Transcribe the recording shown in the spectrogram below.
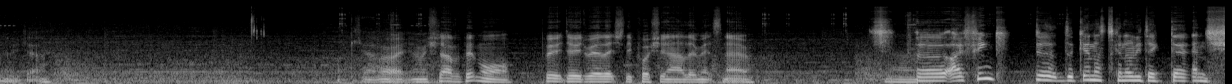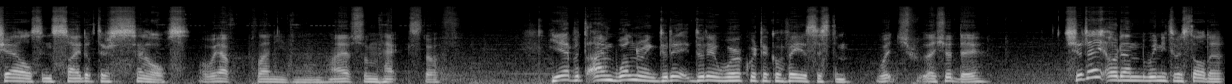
There we go. Okay, alright, and we should have a bit more. Dude, we're literally pushing our limits now. Um, Uh, I think the, the cannons can only take 10 shells inside of themselves. well, we have plenty then. I have some hex stuff. Yeah, but I'm wondering, do they do they work with the conveyor system? Which they should do. Should they? Oh, then we need to install them.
